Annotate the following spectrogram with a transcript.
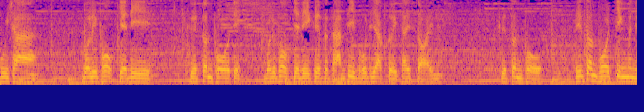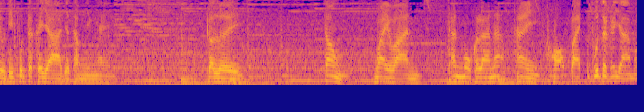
บูชาบริโภคเจดีย์คือต้นโพธิบริโภคเจดีย์คือสถานที่พระพุทธเจ้าเคยใช้สอยเนี่ยคือต้นโพนี่ต้นโพจริงมันอยู่ที่พุทธคยาจะทำยังไง ก็เลยต้อง ไหว้วานท่านโมคลานะให้เหาะไปพุทธคยามา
